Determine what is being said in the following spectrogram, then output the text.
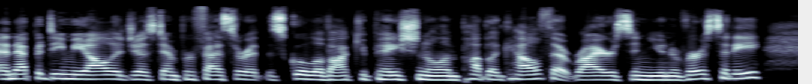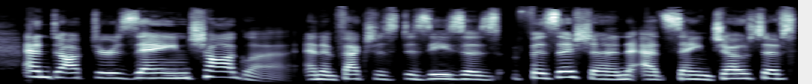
an epidemiologist and professor at the School of Occupational and Public Health at Ryerson University, and Dr. Zain Chagla, an infectious diseases physician at St. Joseph's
